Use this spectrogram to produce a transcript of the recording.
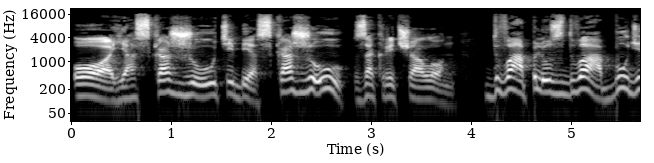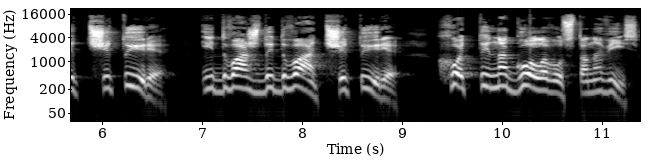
«О, я скажу тебе, скажу!» — закричал он. «Два плюс два будет четыре, и дважды два — четыре. Хоть ты на голову становись,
